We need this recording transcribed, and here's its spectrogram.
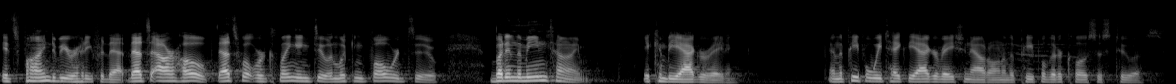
It's fine to be ready for that. That's our hope. That's what we're clinging to and looking forward to. But in the meantime, it can be aggravating. And the people we take the aggravation out on are the people that are closest to us.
